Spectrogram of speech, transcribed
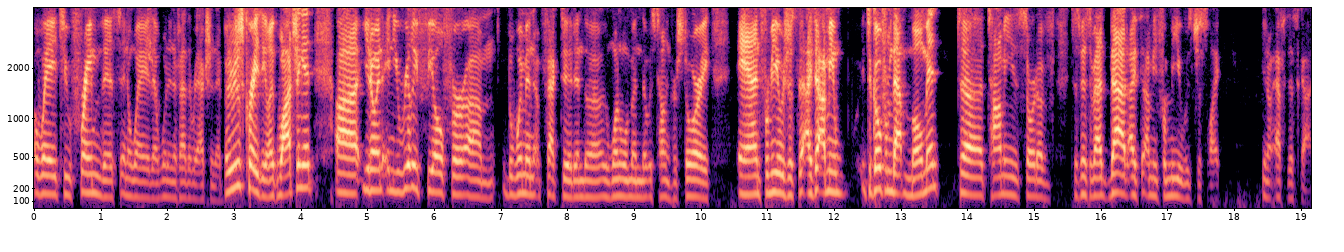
a way to frame this in a way that wouldn't have had the reaction it. But it was just crazy, like watching it, uh, you know, and, and you really feel for um, the women affected and the one woman that was telling her story. And for me, it was just, I, th- I mean, to go from that moment to Tommy's sort of dismissive that, I, th- I mean, for me, it was just like, you know, F this guy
